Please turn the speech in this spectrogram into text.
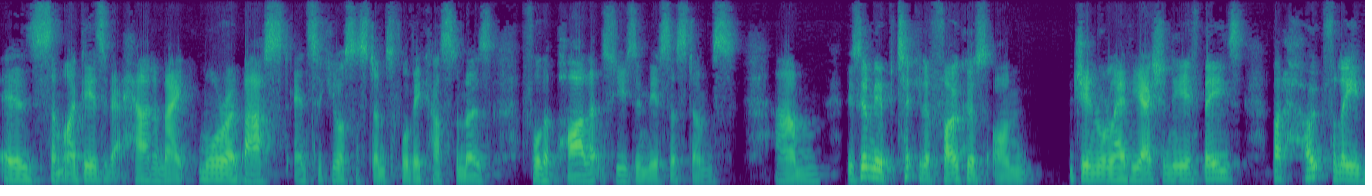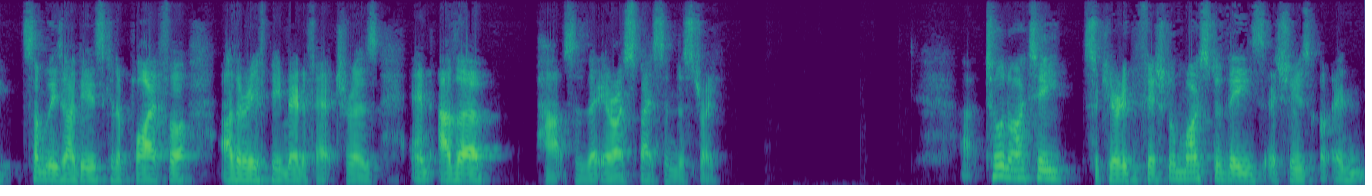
is some ideas about how to make more robust and secure systems for their customers, for the pilots using their systems. Um, there's going to be a particular focus on general aviation EFBs, but hopefully some of these ideas can apply for other EFB manufacturers and other parts of the aerospace industry. Uh, to an IT security professional, most of these issues and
